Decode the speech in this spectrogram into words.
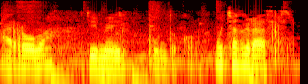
arroba gmail.com. Muchas gracias.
